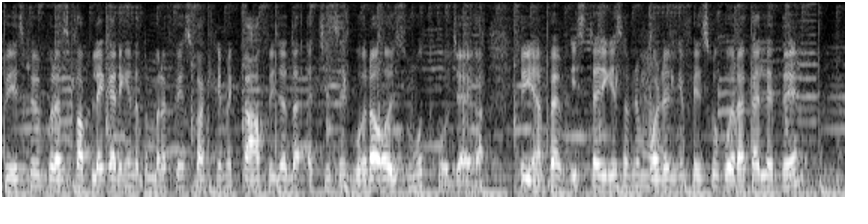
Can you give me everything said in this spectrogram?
फेस पर ब्रश को अप्लाई करेंगे ना तो हमारा फेस वाकई में काफ़ी ज़्यादा अच्छे से गोरा और स्मूथ हो जाएगा। तो यहाँ पे हम इस तरीके से अपने मॉडल के फेस को गोरा कर लेते हैं।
